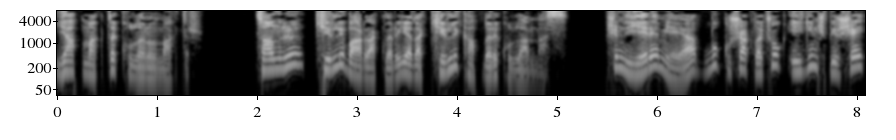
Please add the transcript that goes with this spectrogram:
yapmakta kullanılmaktır. Tanrı kirli bardakları ya da kirli kapları kullanmaz. Şimdi Yeremya'ya bu kuşakla çok ilginç bir şey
